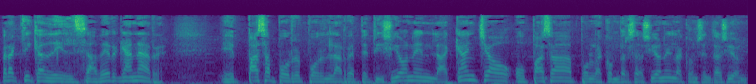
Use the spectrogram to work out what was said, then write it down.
práctica del saber ganar? Eh, ¿Pasa por, por la repetición en la cancha o, pasa por la conversación en la concentración?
